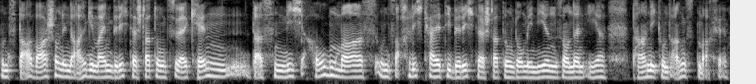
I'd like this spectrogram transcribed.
Und da war schon in der allgemeinen Berichterstattung zu erkennen, dass nicht Augenmaß und Sachlichkeit die Berichterstattung dominieren, sondern eher Panik und Angstmache.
